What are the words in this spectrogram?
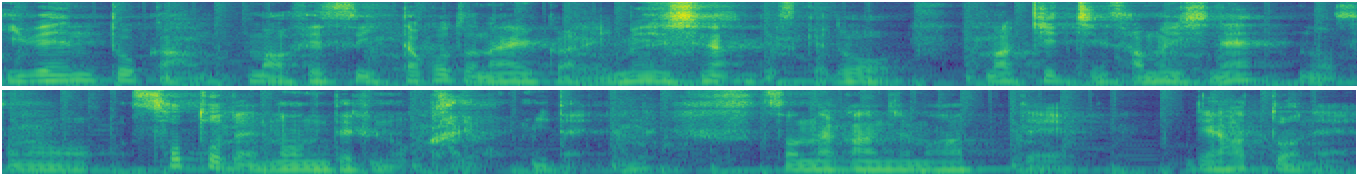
イベント感。まあフェス行ったことないからイメージなんですけどまあキッチン寒いしねのその外で飲んでるのかよみたいなね。そんな感じもあって。であとね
